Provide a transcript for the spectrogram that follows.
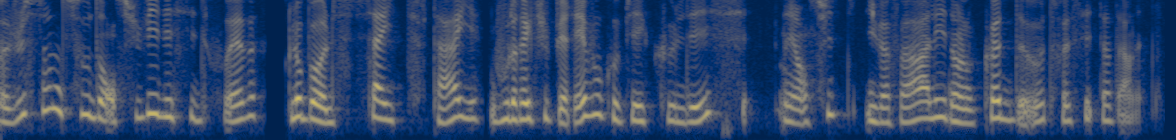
euh, juste en dessous dans suivi des sites web, Global Site Tag. Vous le récupérez, vous copiez-coller, et ensuite il va falloir aller dans le code de votre site internet.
